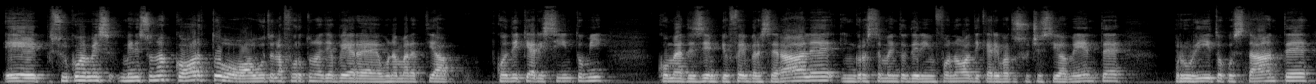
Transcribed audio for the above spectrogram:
E sul come me ne sono accorto, ho avuto la fortuna di avere una malattia con dei chiari sintomi, come ad esempio febbre serale, ingrossamento dei linfonodi che è arrivato successivamente, prurito costante,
